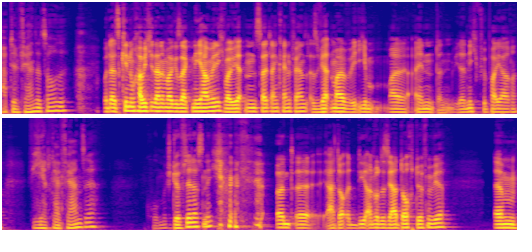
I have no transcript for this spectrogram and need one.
habt ihr einen Fernseher zu Hause? Und als Kind habe ich dann immer gesagt, nee, haben wir nicht, weil wir hatten eine Zeit lang keinen Fernseher. Also wir hatten mal, mal einen, dann wieder nicht für ein paar Jahre. Wie, ihr habt keinen Fernseher? Komisch, dürft ihr das nicht? Und äh, ja, doch, die Antwort ist ja, doch, dürfen wir. Ähm,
